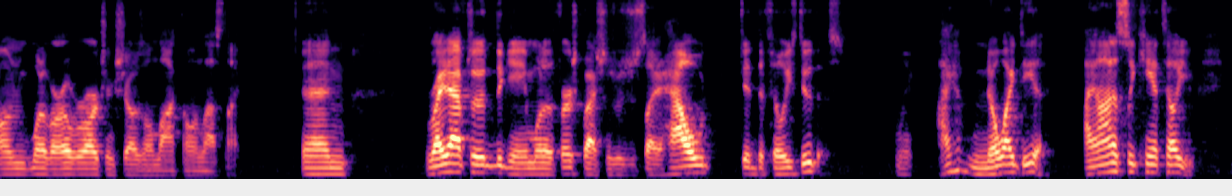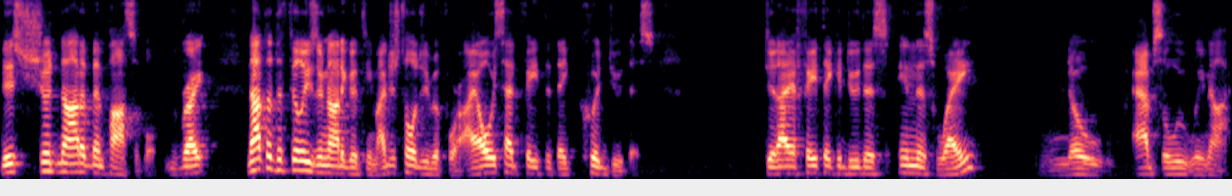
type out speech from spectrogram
on one of our overarching shows on Locked On last night. And right after the game, one of the first questions was just like, How did the Phillies do this? I'm like, I have no idea. I honestly can't tell you. This should not have been possible, right? Not that the Phillies are not a good team. I just told you before. I always had faith that they could do this. Did I have faith they could do this in this way? No, absolutely not.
